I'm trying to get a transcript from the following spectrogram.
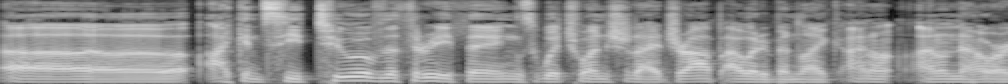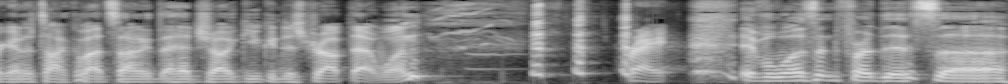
Uh, I can see two of the three things. Which one should I drop?" I would have been like, "I don't, I don't know. We're going to talk about Sonic the Hedgehog. You can just drop that one." Right. if it wasn't for this uh,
